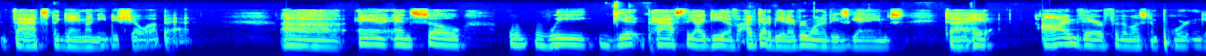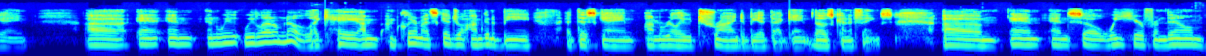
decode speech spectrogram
That's the game I need to show up at. Uh, and and so we get past the idea of I've got to be at every one of these games to hey, I'm there for the most important game uh, and and and we we let them know like, hey, I'm I'm clearing my schedule. I'm going to be at this game. I'm really trying to be at that game. Those kind of things, um, and and so we hear from them.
